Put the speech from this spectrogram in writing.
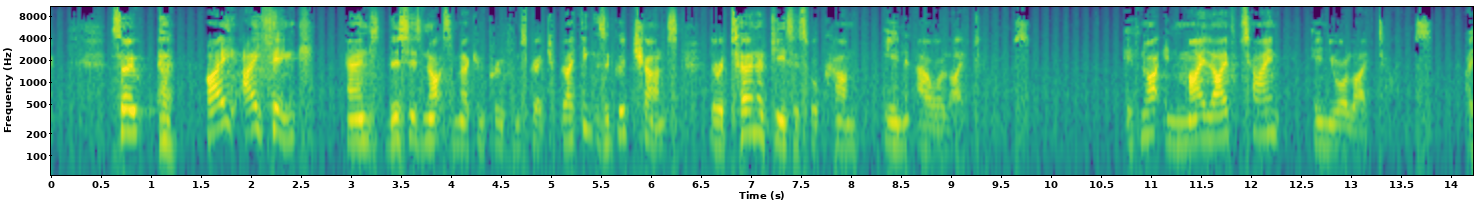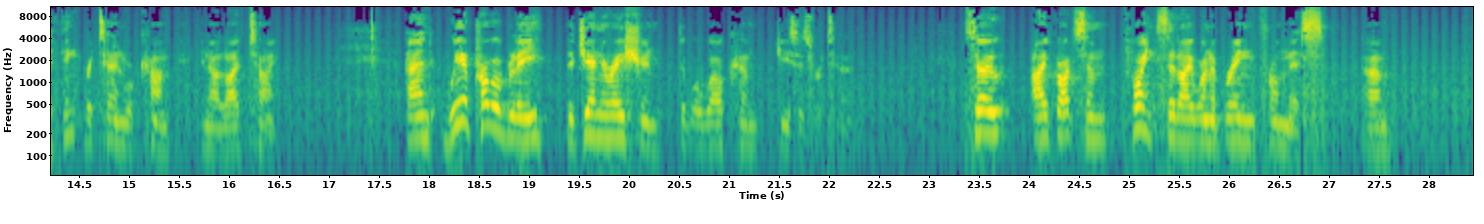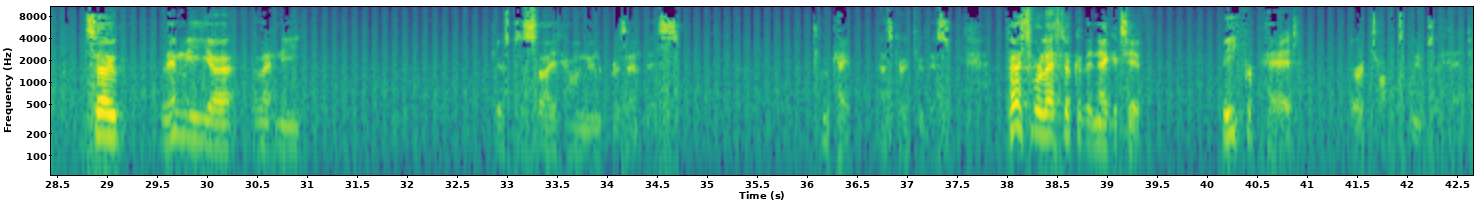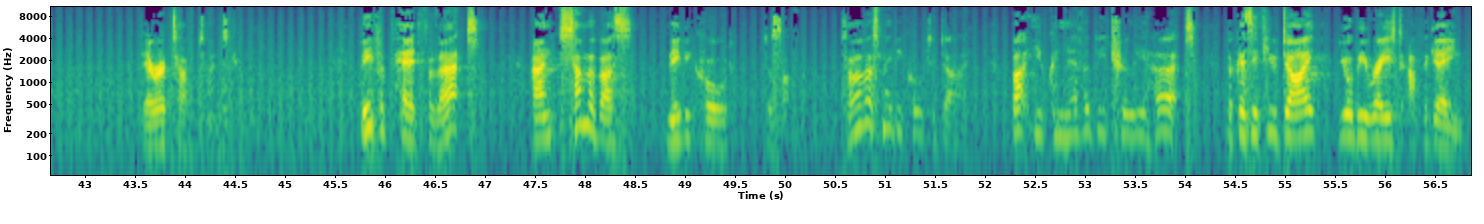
So I, I think, and this is not something I can prove from Scripture, but I think there's a good chance the return of Jesus will come in our lifetimes. If not in my lifetime, in your lifetimes. I think return will come in our lifetime. And we're probably the generation that will welcome Jesus' return. So I've got some points that I want to bring from this. Um, so let me uh, let me just decide how I'm going to present this. Okay, let's go through this. First of all, let's look at the negative. Be prepared. There are tough times ahead. There are tough times coming. Be prepared for that. And some of us may be called to suffer. Some of us may be called to die. But you can never be truly hurt. Because if you die, you'll be raised up again.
